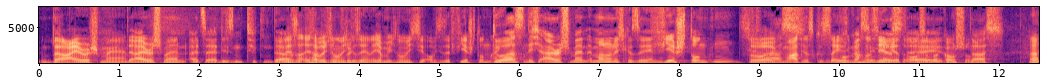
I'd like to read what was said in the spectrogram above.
The Irishman. The Irishman, als er diesen Typen da. das habe ich noch nicht gesehen. Ich habe mich noch nicht auf diese vier Stunden Du hast nicht Irishman immer noch nicht gesehen? Vier Stunden? So, Krass. Martin Scorsese, die machen eine Serie draus, ey, aber komm schon. Das. Hä?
